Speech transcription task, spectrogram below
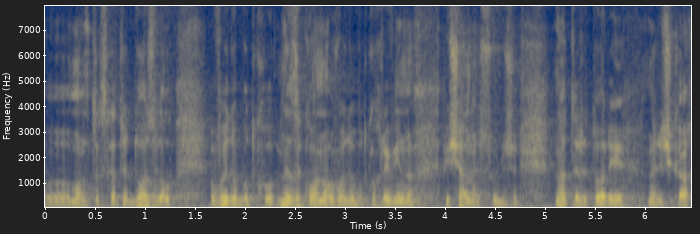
можна так сказати, дозвіл видобутку незаконного видобутку гравійної піщаної суміші на території на річках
